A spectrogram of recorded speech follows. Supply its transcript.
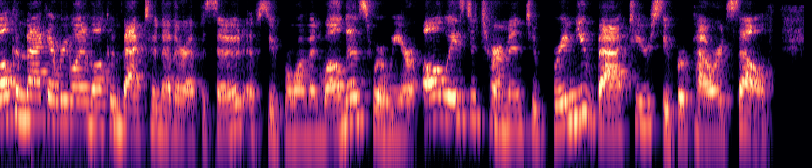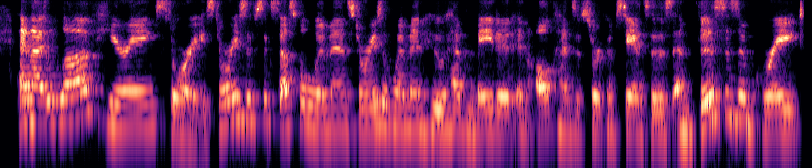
Welcome back, everyone. Welcome back to another episode of Superwoman Wellness, where we are always determined to bring you back to your superpowered self. And I love hearing stories, stories of successful women, stories of women who have made it in all kinds of circumstances. And this is a great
